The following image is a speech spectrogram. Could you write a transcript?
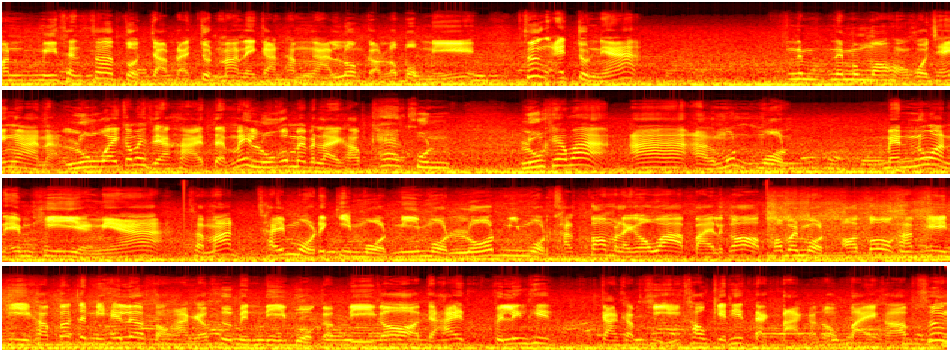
มันมีเซนเซอร์ตรวจจับหลายจุดมากในการทำงานร่วมกับระบบนี้ ซึ่งไอ้จุดเนี้ยในในมุมมองของคนใช้งานอะรู้ไว้ก็ไม่เสียหาย แต่ไม่รู้ก็ไม่เป็นไรครับ แค่คุณรู้แค่ว่าอ่าอ่าสมมติโหมดแมนนวล MT อย่างเนี้ยสามารถใช้โหมดได้กี่โหมด มีโหมดโรดมีโหมดคัสตอมอะไรก็ว่าไป แล้วก็พอเป็นโหมดออโต้ครับ AT ครับ ก็จะมีให้เลือก 2 อันก็คือเป็น D บวกกับ D ก็จะให้ฟีลลิ่งที่การขับขี่ที่เข้าเกียร์ที่แตกต่างกันออกไปครับ ซึ่ง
